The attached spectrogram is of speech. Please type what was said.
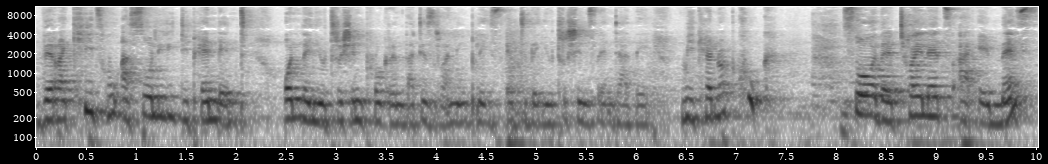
There are kids who are solely dependent on the nutrition program that is running place at the nutrition center there. We cannot cook. So the toilets are a mess.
